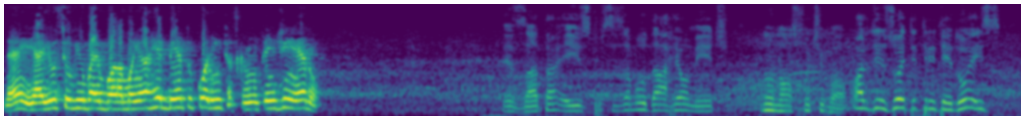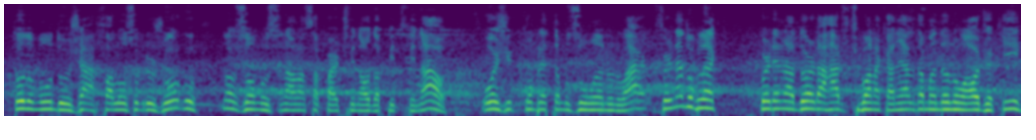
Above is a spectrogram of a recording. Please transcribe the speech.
Né? E aí o Silvinho vai embora amanhã, arrebenta o Corinthians, que não tem dinheiro. Exato, é isso que precisa mudar realmente no nosso futebol. Olha, 18 e 32 todo mundo já falou sobre o jogo. Nós vamos na nossa parte final do apito final. Hoje completamos um ano no ar. Fernando Blanc, coordenador da Rádio Futebol na Canela, está mandando um áudio aqui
